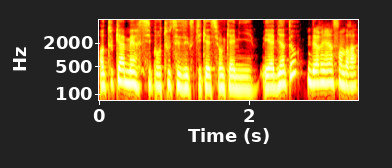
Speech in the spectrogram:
En tout cas, merci pour toutes ces explications Camille, et à bientôt. De rien Sandra.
